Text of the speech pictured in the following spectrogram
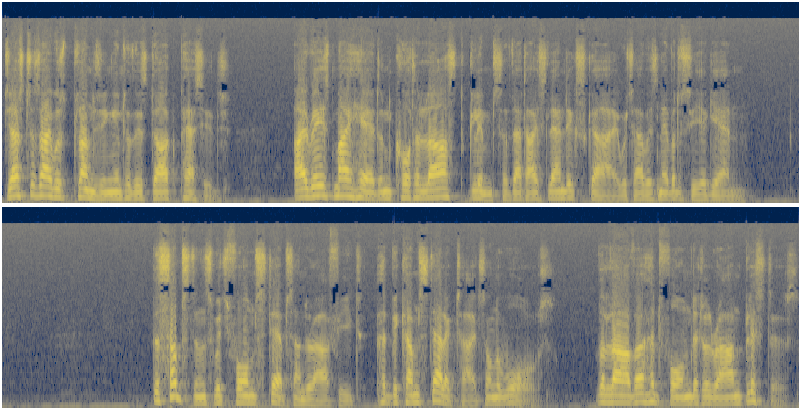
Just as I was plunging into this dark passage, I raised my head and caught a last glimpse of that Icelandic sky which I was never to see again. The substance which formed steps under our feet had become stalactites on the walls. The lava had formed little round blisters.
